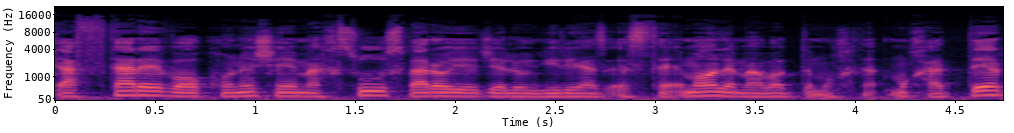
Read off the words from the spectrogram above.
دفتر واکنش مخصوص برای جلوگیری از استعمال مواد مخدر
